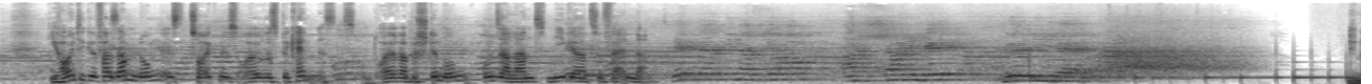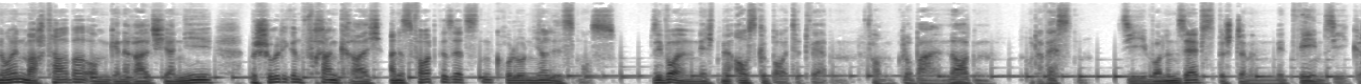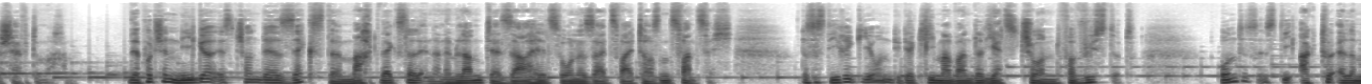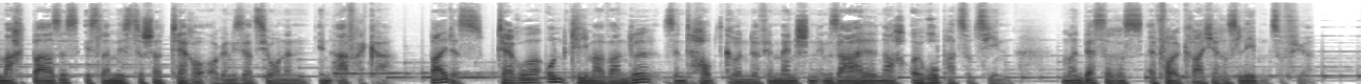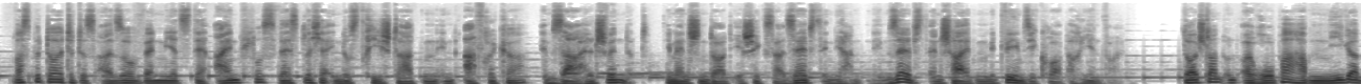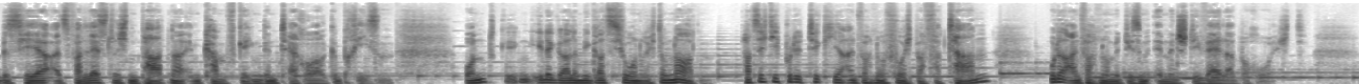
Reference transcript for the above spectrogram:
Die heutige Versammlung ist Zeugnis eures Bekenntnisses und eurer Bestimmung, unser Land Niger zu verändern. Die neuen Machthaber um General Chiani beschuldigen Frankreich eines fortgesetzten Kolonialismus. Sie wollen nicht mehr ausgebeutet werden vom globalen Norden oder Westen. Sie wollen selbst bestimmen, mit wem sie Geschäfte machen. Der Putsch in Niger ist schon der sechste Machtwechsel in einem Land der Sahelzone seit 2020. Das ist die Region, die der Klimawandel jetzt schon verwüstet. Und es ist die aktuelle Machtbasis islamistischer Terrororganisationen in Afrika. Beides, Terror und Klimawandel, sind Hauptgründe für Menschen im Sahel nach Europa zu ziehen, um ein besseres, erfolgreicheres Leben zu führen. Was bedeutet es also, wenn jetzt der Einfluss westlicher Industriestaaten in Afrika, im Sahel schwindet? Die Menschen dort ihr Schicksal selbst in die Hand nehmen, selbst entscheiden, mit wem sie kooperieren wollen. Deutschland und Europa haben Niger bisher als verlässlichen Partner im Kampf gegen den Terror gepriesen und gegen illegale Migration Richtung Norden. Hat sich die Politik hier einfach nur furchtbar vertan oder einfach nur mit diesem Image die Wähler beruhigt?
